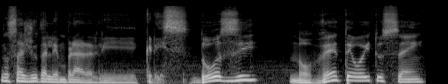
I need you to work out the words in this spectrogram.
nos ajuda a lembrar ali, Cris. 12 9800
